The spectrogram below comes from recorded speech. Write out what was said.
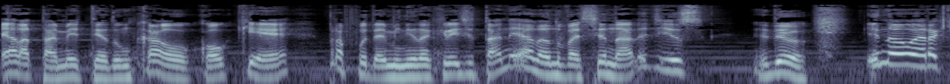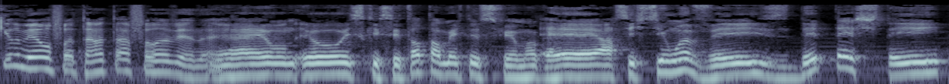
ela tá metendo um caô qualquer para poder a menina acreditar nela, não vai ser nada disso. Entendeu? E não, era aquilo mesmo, o fantasma tava falando a verdade. É, eu, eu esqueci totalmente desse filme. É, assisti uma vez, detestei,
